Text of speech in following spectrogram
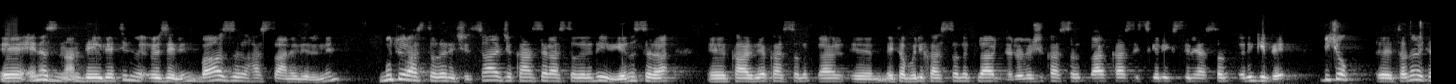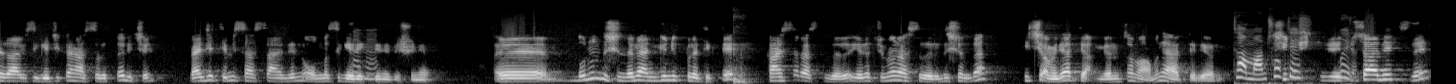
Ee, en azından devletin ve özelin bazı hastanelerinin bu tür hastalar için sadece kanser hastaları değil yanı sıra e, kardiyak hastalıklar, e, metabolik hastalıklar, nörolojik hastalıklar, kas iskelet sistemi hastalıkları gibi birçok e, tanı ve tedavisi geciken hastalıklar için bence temiz hastanelerin olması gerektiğini hı hı. düşünüyorum. E, bunun dışında ben günlük pratikte kanser hastaları ya da tümör hastaları dışında hiç ameliyat yapmıyorum. Tamamını erteliyorum. Tamam çok teşekkür ederim. Müsaadenizle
